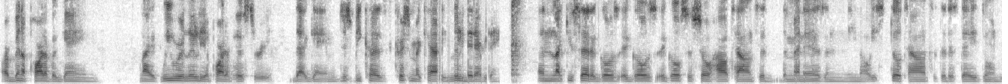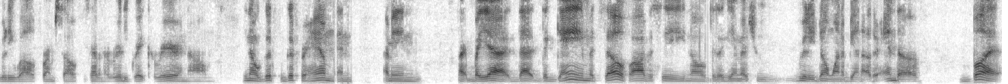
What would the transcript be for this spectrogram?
or been a part of a game like we were literally a part of history that game just because Christian McCaffrey literally did everything. And like you said, it goes it goes it goes to show how talented the man is, and you know he's still talented to this day. He's doing really well for himself. He's having a really great career, and um, you know, good good for him. And I mean, like, but yeah, that the game itself, obviously, you know, is a game that you really don't want to be on the other end of. But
